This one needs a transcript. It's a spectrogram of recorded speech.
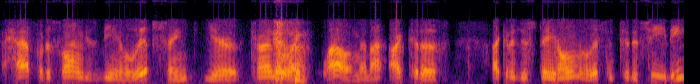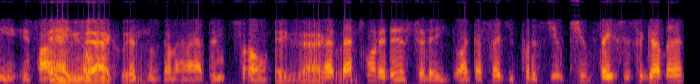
half of the song is being lip synced, you're kind of like, wow, man, I, I could have, I could have just stayed home and listened to the CD if I had known Exactly. this was going to happen. So Exactly. that, that's what it is today. Like I said, you put a few cute faces together,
